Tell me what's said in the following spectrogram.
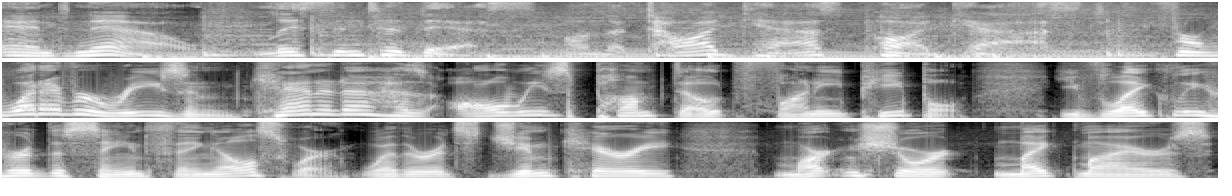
And now, listen to this on the Toddcast podcast. For whatever reason, Canada has always pumped out funny people. You've likely heard the same thing elsewhere, whether it's Jim Carrey, Martin Short, Mike Myers,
